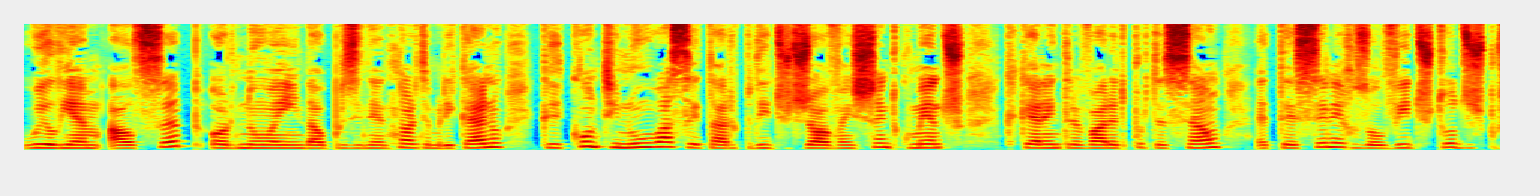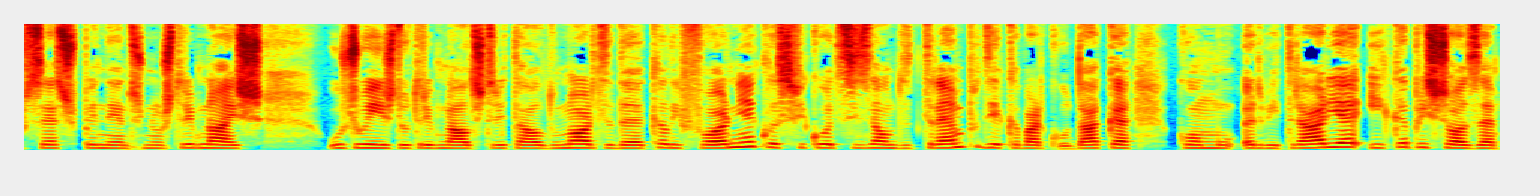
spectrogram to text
William Alsup ordenou ainda ao presidente norte-americano que continue a aceitar pedidos de jovens sem documentos que querem travar a deportação até serem resolvidos todos os processos pendentes nos tribunais. O juiz do Tribunal Distrital do Norte da Califórnia classificou a decisão de Trump de acabar com o DACA como arbitrária e caprichosa.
